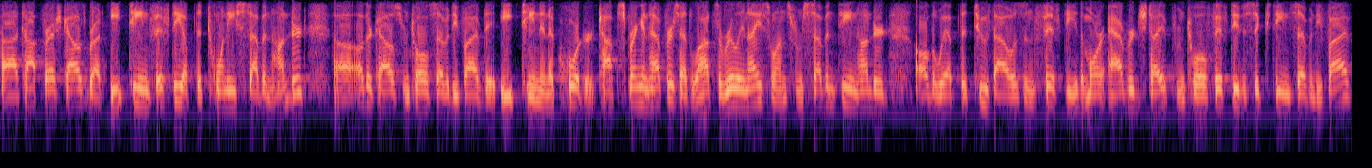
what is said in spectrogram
Uh, top fresh cows brought 1850 up to 2700. Uh, other cows from 1275 to 18 and a quarter. Top springing heifers had lots of really nice ones from 1700 all the way up to 2050. The more average average type from 1250 to 1675.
